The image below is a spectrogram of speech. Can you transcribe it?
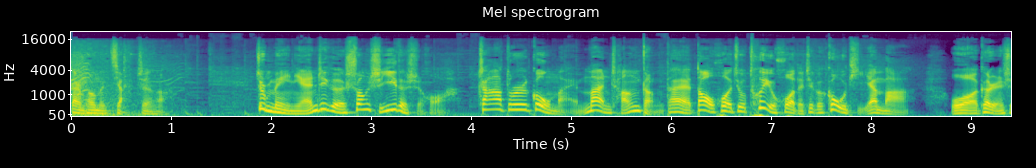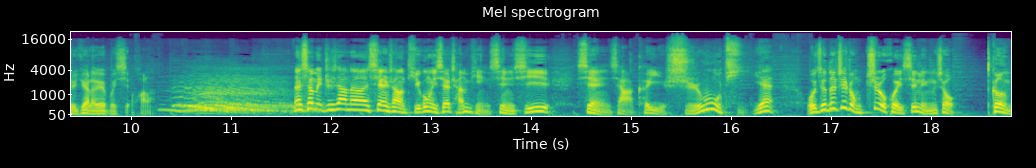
但是朋友们讲真啊，就是每年这个双十一的时候啊，扎堆购买、漫长等待、到货就退货的这个购物体验吧，我个人是越来越不喜欢了。那相比之下呢，线上提供一些产品信息，线下可以实物体验，我觉得这种智慧新零售更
